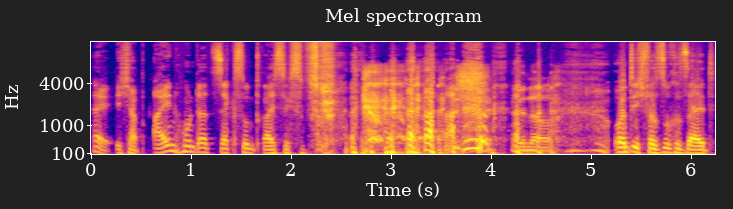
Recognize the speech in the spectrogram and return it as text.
Hey, ich habe 136 Subscriber. genau. Und ich versuche seit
